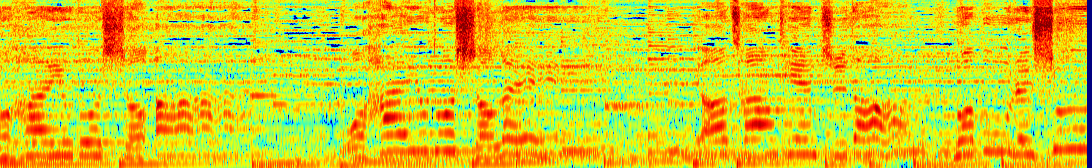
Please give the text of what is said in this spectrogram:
我还有多少爱，我还有多少泪，要苍天知道，我不认输。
